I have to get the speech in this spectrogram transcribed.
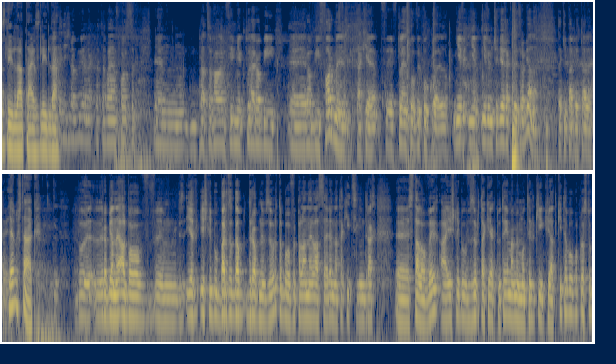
Z Lidla, tak, z Lidla. Kiedyś robiłem, jak pracowałem w Polsce, pracowałem w firmie, która robi, e, robi formy takie wklęsło wypukłe. Nie, nie, nie wiem, czy wiesz, jak to jest robione, taki papier toaletowy. Jakoś tak. Były robione albo, w, je, jeśli był bardzo dob- drobny wzór, to było wypalane laserem na takich cylindrach e, stalowych, a jeśli był wzór taki jak tutaj, mamy motylki i kwiatki, to było po prostu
